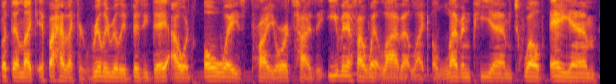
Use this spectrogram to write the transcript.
But then, like, if I had like a really, really busy day, I would always prioritize it, even if I went live at like 11 p.m., 12 a.m.,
